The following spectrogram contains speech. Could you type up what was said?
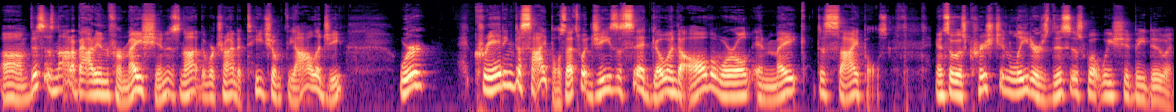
Um, this is not about information. It's not that we're trying to teach them theology. We're creating disciples. That's what Jesus said go into all the world and make disciples. And so, as Christian leaders, this is what we should be doing.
